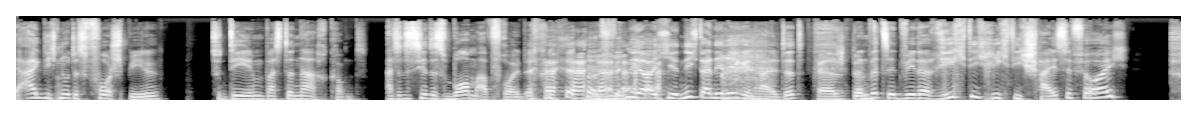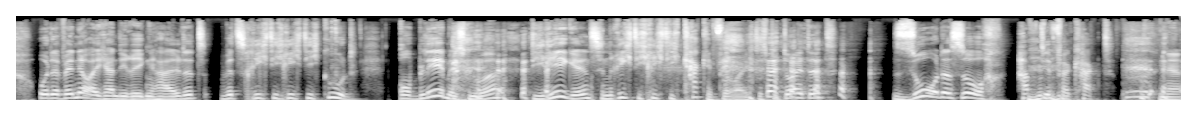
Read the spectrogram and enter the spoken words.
ja eigentlich nur das Vorspiel zu dem, was danach kommt. Also das ist hier das Warm-up, Freunde. Und wenn ihr euch hier nicht an die Regeln haltet, ja dann wird es entweder richtig, richtig scheiße für euch oder wenn ihr euch an die Regeln haltet, wird es richtig, richtig gut. Problem ist nur, die Regeln sind richtig, richtig kacke für euch. Das bedeutet, so oder so habt ihr verkackt. ja.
